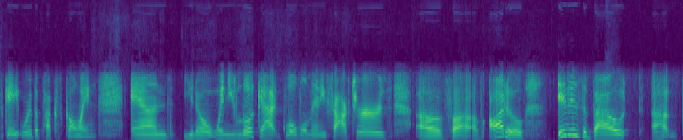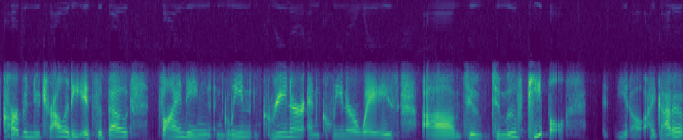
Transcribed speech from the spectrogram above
skate where the puck's going and you know when you look at global manufacturers of uh, of auto it is about uh, carbon neutrality. It's about finding green, greener and cleaner ways um, to to move people. You know, I gotta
